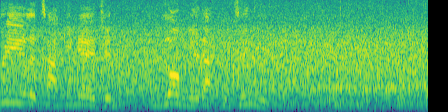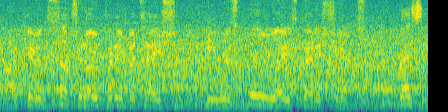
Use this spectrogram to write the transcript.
real attacking edge, and, and long may that continue. Uh, given such an open invitation, he was always going to shoot. Messi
